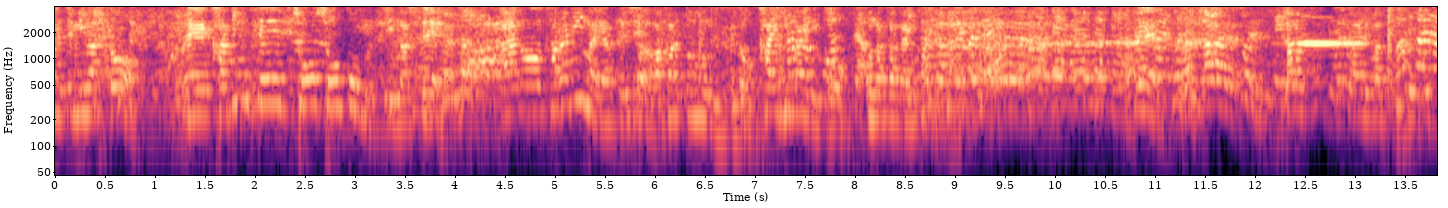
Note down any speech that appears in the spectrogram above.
べてみますと、えー過敏性腸症候群って言いましてあのサラリーマンやってる人は分かると思うんですけど会議前にこうお腹が痛いとか、えートイレトイレあのトイレあります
